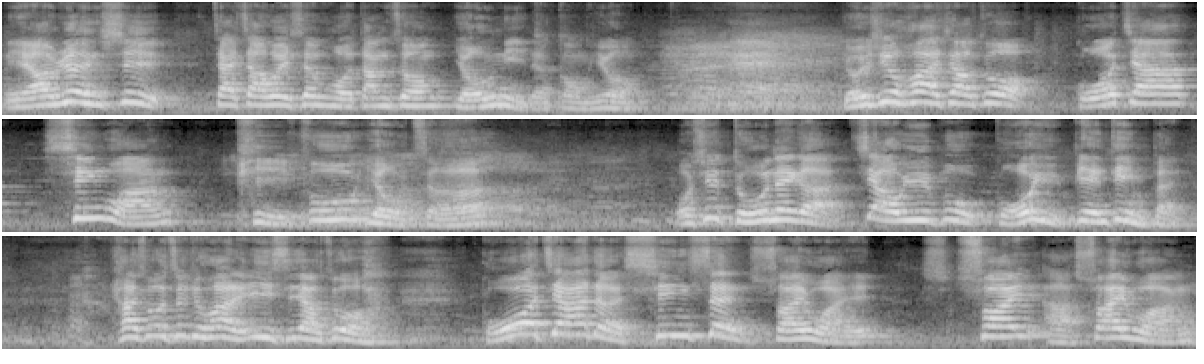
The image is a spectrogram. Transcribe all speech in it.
你要认识，在教会生活当中有你的功用。有一句话叫做“国家兴亡，匹夫有责”。我去读那个教育部国语编订本，他说这句话的意思叫做：国家的兴盛衰微衰啊衰亡，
